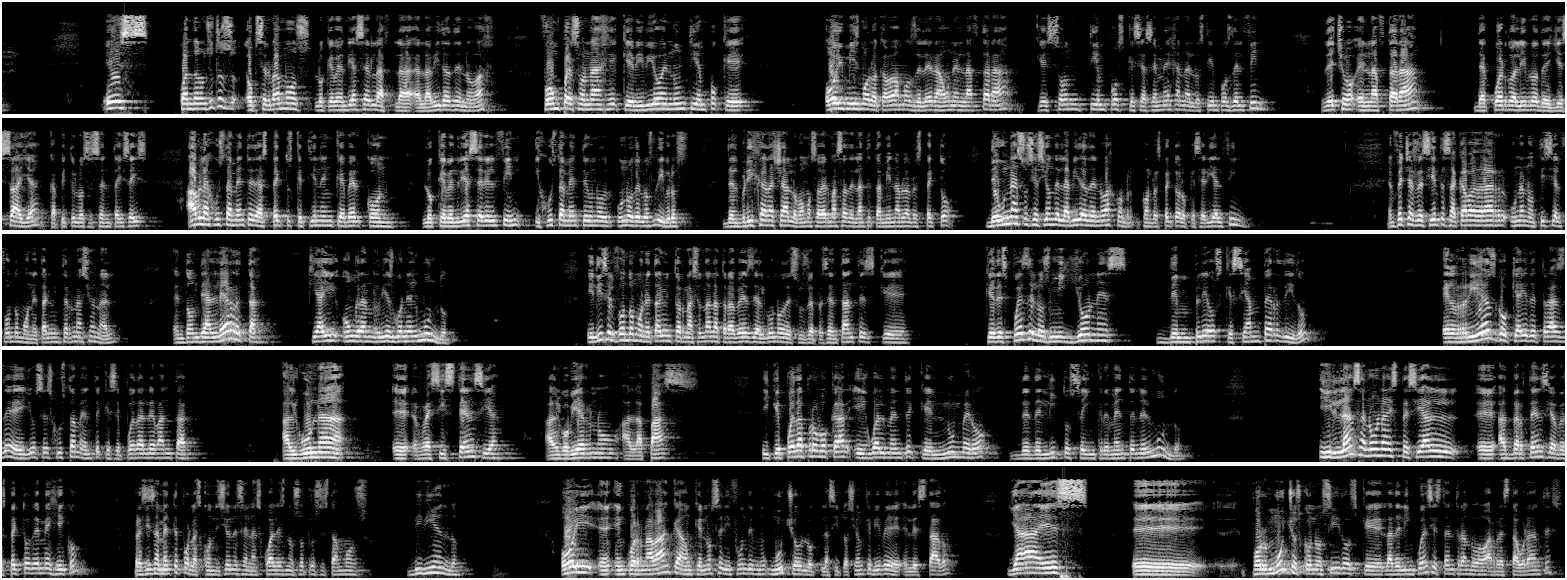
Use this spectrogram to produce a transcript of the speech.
Es cuando nosotros observamos lo que vendría a ser la, la, vida de Noah, fue un personaje que vivió en un tiempo que hoy mismo lo acabamos de leer aún en la Haftarah, que son tiempos que se asemejan a los tiempos del fin. De hecho, en la Haftarah, de acuerdo al libro de Yesaya, capítulo 66, habla justamente de aspectos que tienen que ver con lo que vendría a ser el fin, y justamente uno, de los libros del Bri Hadashah, lo vamos a ver más adelante, también habla al respecto de una asociación de la vida de Noah con, con respecto a lo que sería el fin. En fechas recientes acaba de dar una noticia el Fondo Monetario Internacional en donde alerta que hay un gran riesgo en el mundo. Y dice el Fondo Monetario Internacional a través de alguno de sus representantes que, que después de los millones de empleos que se han perdido, el riesgo que hay detrás de ellos es justamente que se pueda levantar alguna eh, resistencia al gobierno, a la paz, y que pueda provocar igualmente que el número de delitos se incremente en el mundo. Y lanzan una especial eh, advertencia respecto de México, precisamente por las condiciones en las cuales nosotros estamos viviendo. Hoy eh, en Cuernavaca, aunque no se difunde mucho la situación que vive el Estado, ya es eh, por muchos conocidos que la delincuencia está entrando a restaurantes,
